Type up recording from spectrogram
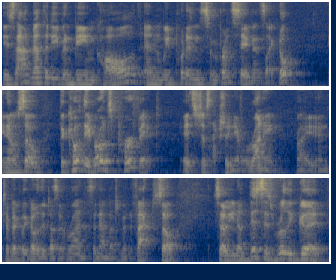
is that method even being called? And we put in some print statements like, nope. You know, so the code they wrote's perfect. It's just actually never running, right? And typically code that doesn't run doesn't have much of an effect. So, so you know, this is really good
